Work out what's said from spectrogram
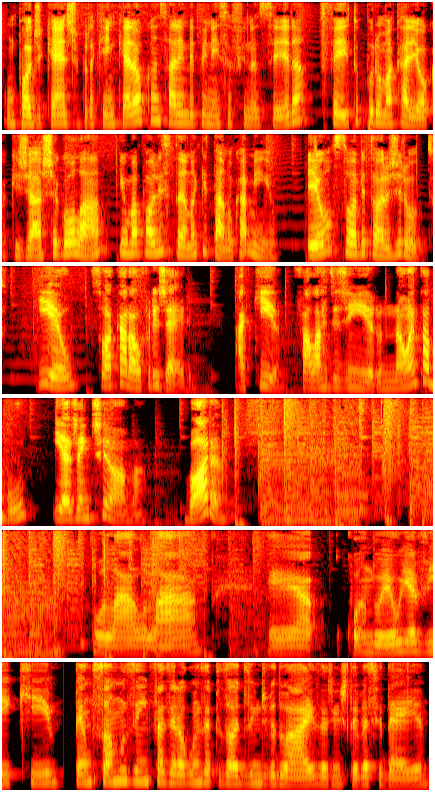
um podcast para quem quer alcançar a independência financeira, feito por uma carioca que já chegou lá e uma paulistana que está no caminho. Eu sou a Vitória Giroto. E eu sou a Carol Frigério. Aqui, falar de dinheiro não é tabu e a gente ama. Bora? Olá, olá. É, quando eu e a Vicky pensamos em fazer alguns episódios individuais, a gente teve essa ideia.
